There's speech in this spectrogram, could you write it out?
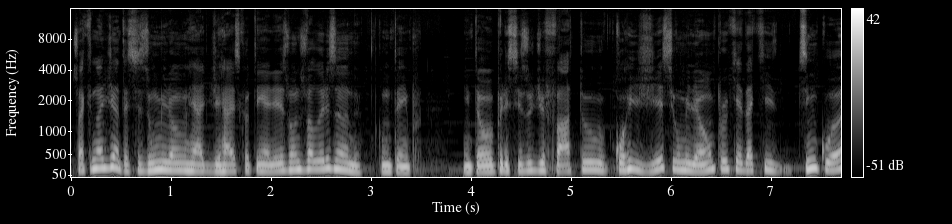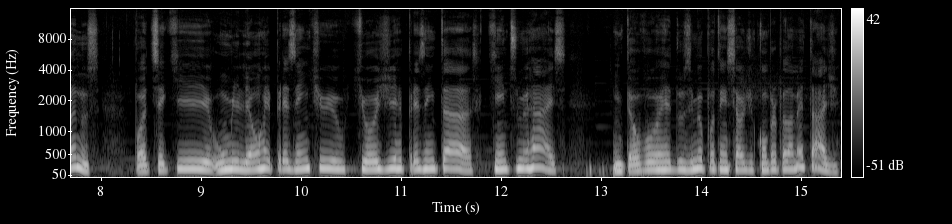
Só que não adianta, esses um milhão de reais que eu tenho ali, eles vão desvalorizando com o tempo. Então eu preciso de fato corrigir esse um milhão, porque daqui cinco anos pode ser que um milhão represente o que hoje representa 500 mil reais. Então eu vou reduzir meu potencial de compra pela metade.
